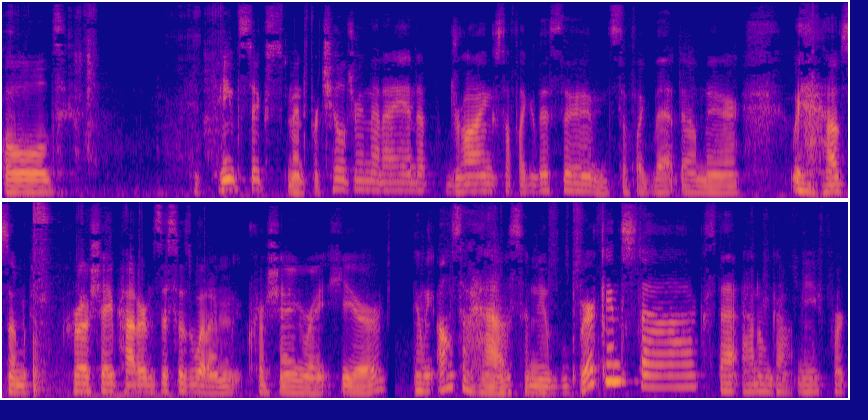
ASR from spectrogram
old paint sticks meant for children that I end up drawing stuff like this in and stuff like that down there. We have some crochet patterns. This is what I'm crocheting right here. And we also have some new Birkenstocks that Adam got me for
